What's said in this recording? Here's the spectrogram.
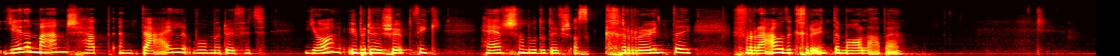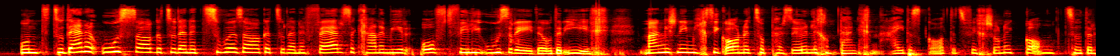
Jeder Mensch hat einen Teil, wo wir dürfen, ja, über die Schöpfung herrschen und du als gekrönte Frau oder gekrönte Mann leben und zu diesen Aussagen, zu diesen Zusagen, zu diesen Versen kennen wir oft viele Ausreden, oder ich. Manchmal nehme ich sie gar nicht so persönlich und denke, nein, das geht jetzt vielleicht schon nicht ganz, oder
